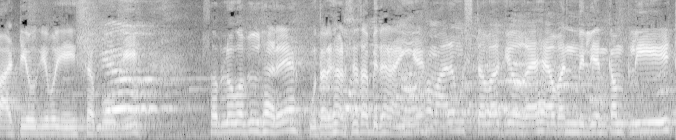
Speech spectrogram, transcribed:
पार्टी होगी, वो यहीं सब होगी। सब लोग अभी उधर है। उधर घर से सब इधर आएँगे। हमारे मुश्तबा के हो गए हैं वन मिलियन कंप्लीट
